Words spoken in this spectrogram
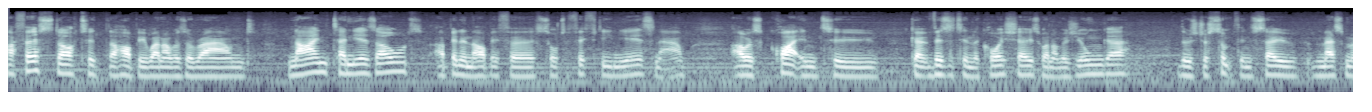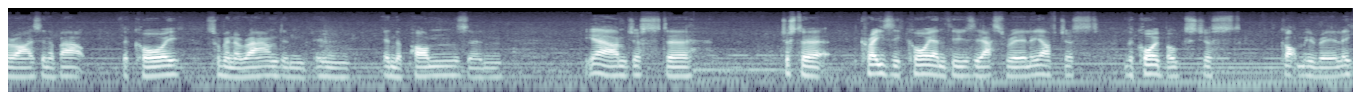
I first started the hobby when I was around nine, ten years old. I've been in the hobby for sort of 15 years now. I was quite into go visiting the koi shows when I was younger. There was just something so mesmerising about the koi swimming around in, in, in the ponds and yeah, I'm just uh, just a crazy koi enthusiast really. I've just the koi bugs just got me really.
